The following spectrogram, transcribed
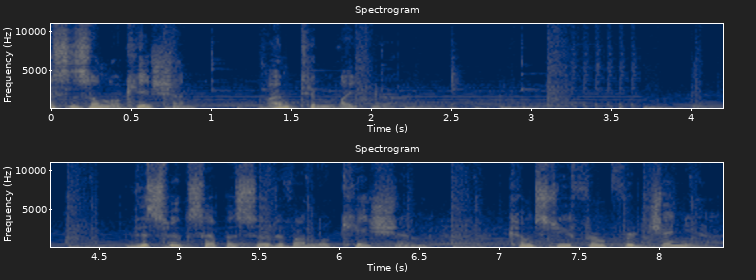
This is On Location. I'm Tim Leitner. This week's episode of On Location comes to you from Virginia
